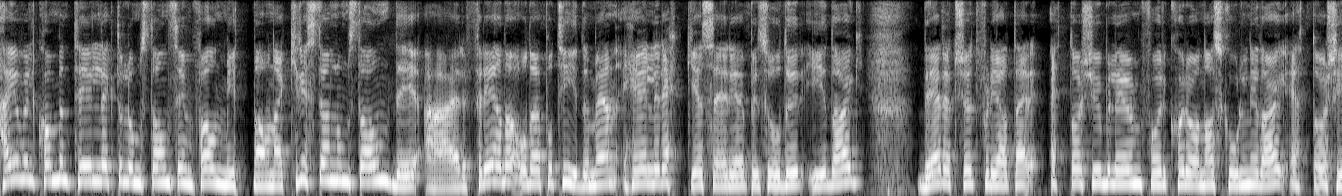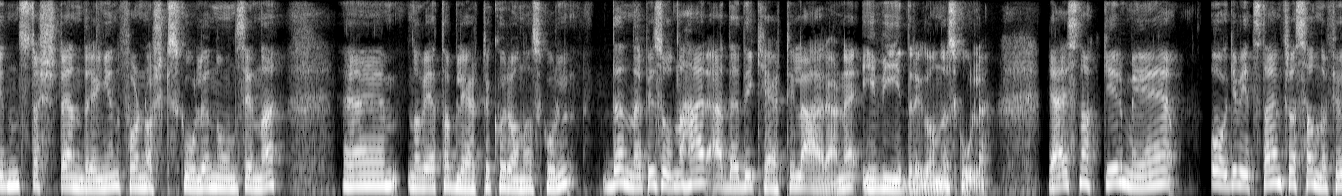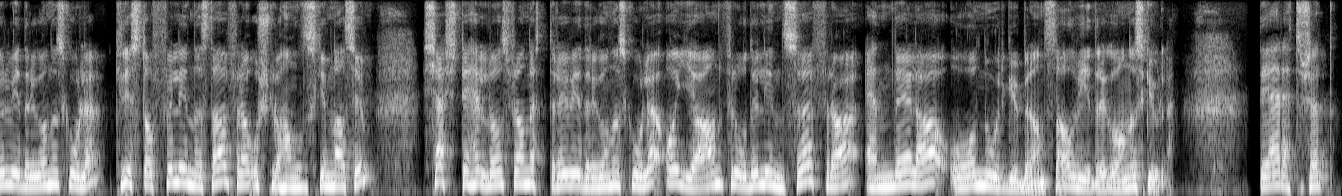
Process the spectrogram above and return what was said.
Hei og velkommen til Lektor Lomsdalens innfall. Mitt navn er Kristian Lomsdalen. Det er fredag, og det er på tide med en hel rekke serieepisoder i dag. Det er rett og slett fordi at det er ettårsjubileum for koronaskolen i dag. Ett år siden største endringen for norsk skole noensinne. Eh, når vi etablerte koronaskolen. Denne episoden her er dedikert til lærerne i videregående skole. Jeg snakker med Åge Hvitstein fra Sandefjord videregående skole, Kristoffer Linnestad fra Oslo Handelsgymnasium, Kjersti Hellås fra Nøtterøy videregående skole og Jan Frode Lindsø fra NDLA og Nord-Gudbrandsdal videregående skole. Det er rett og slett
